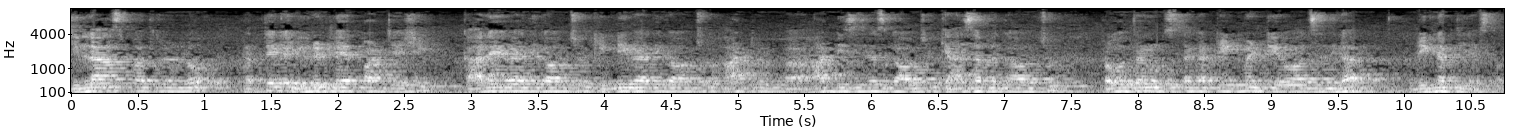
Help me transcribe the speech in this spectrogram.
జిల్లా ఆసుపత్రుల్లో ప్రత్యేక యూనిట్లు ఏర్పాటు చేసి కాలేయ వ్యాధి కావచ్చు కిడ్నీ వ్యాధి కావచ్చు హార్ట్ హార్ట్ డిసీజెస్ కావచ్చు క్యాన్సర్లు కావచ్చు ప్రభుత్వం ఉచితంగా ట్రీట్మెంట్ ఇవ్వాల్సిందిగా విజ్ఞప్తి చేస్తాం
